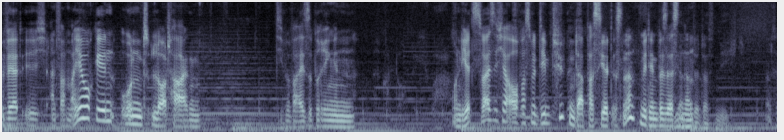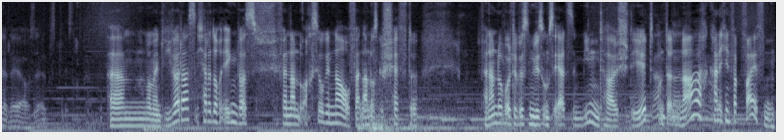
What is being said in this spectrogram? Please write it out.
werde ich einfach mal hier hochgehen und Lord Hagen die Beweise bringen. Und jetzt weiß ich ja auch, was mit dem Typen da passiert ist, ne? Mit dem Besessenen. das nicht. Das hätte er auch selbst wissen Ähm, Moment, wie war das? Ich hatte doch irgendwas für Fernando. Ach so, genau, Fernandos Geschäfte. Fernando wollte wissen, wie es ums Erz im Minental steht. Und danach kann ich ihn verpfeifen.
